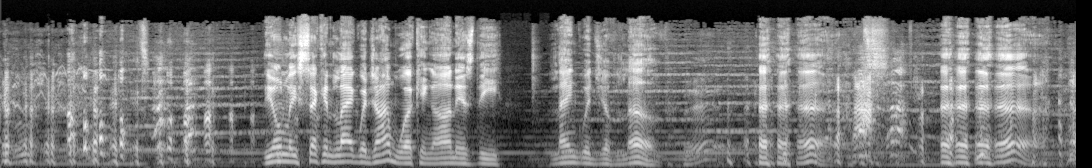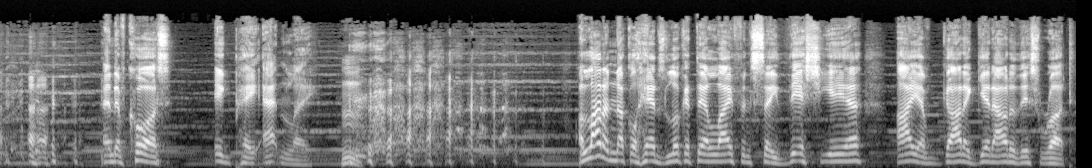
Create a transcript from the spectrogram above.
the only second language I'm working on is the language of love. and of course, Igpay Atinlay. Hmm. A lot of knuckleheads look at their life and say, This year, I have got to get out of this rut.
